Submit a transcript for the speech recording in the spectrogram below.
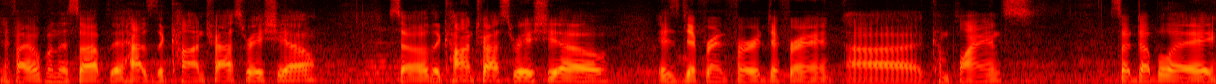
If I open this up, it has the contrast ratio. So the contrast ratio is different for different uh, compliance. So AA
